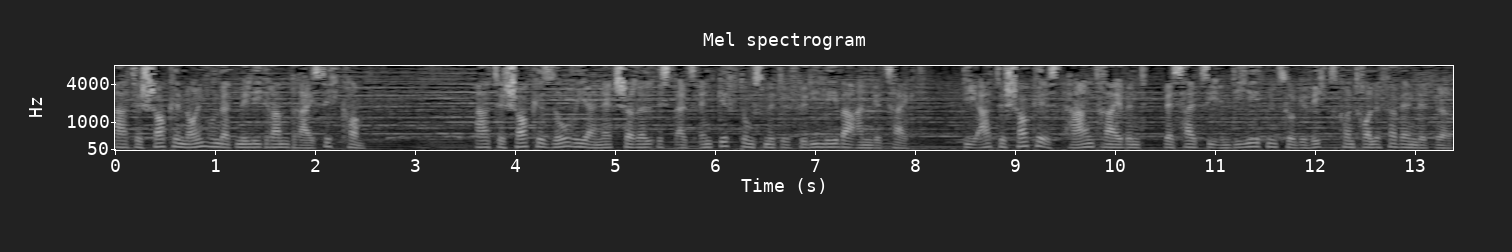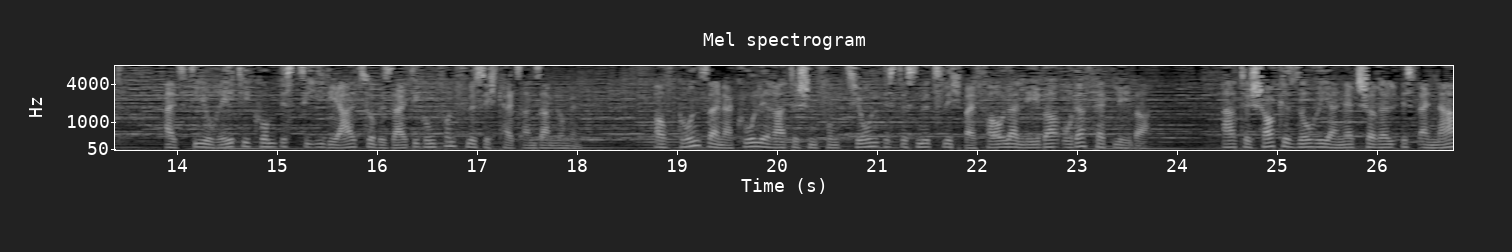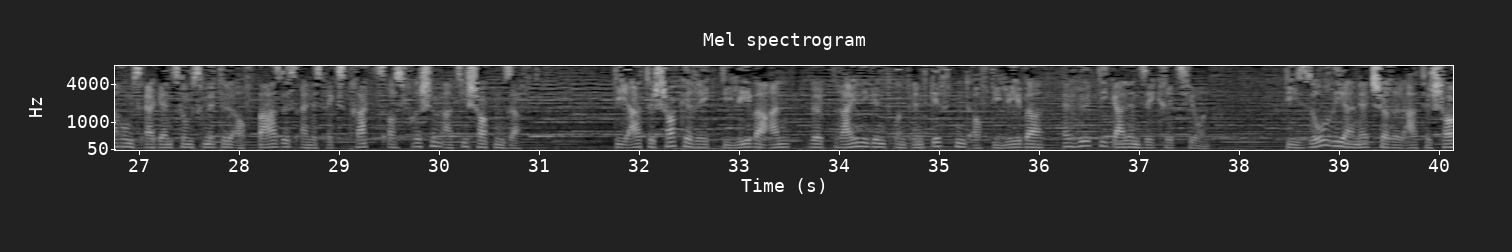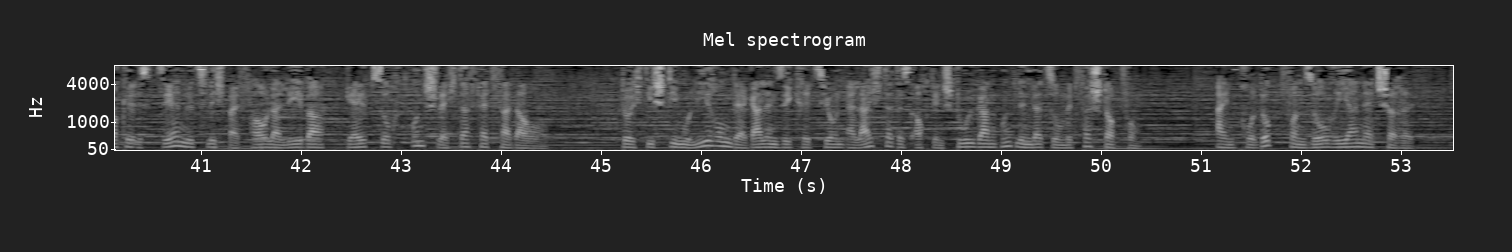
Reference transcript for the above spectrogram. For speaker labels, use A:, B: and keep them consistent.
A: Artischocke 900 mg 30 Comp. Artischocke Soria Natural ist als Entgiftungsmittel für die Leber angezeigt. Die Artischocke ist harntreibend, weshalb sie in Diäten zur Gewichtskontrolle verwendet wird. Als Diuretikum ist sie ideal zur Beseitigung von Flüssigkeitsansammlungen. Aufgrund seiner choleratischen Funktion ist es nützlich bei fauler Leber oder Fettleber. Artischocke Soria Natural ist ein Nahrungsergänzungsmittel auf Basis eines Extrakts aus frischem Artischockensaft. Die Artischocke regt die Leber an, wirkt reinigend und entgiftend auf die Leber, erhöht die Gallensekretion. Die Soria Natural Artischocke ist sehr nützlich bei fauler Leber, Gelbsucht und schlechter Fettverdauung. Durch die Stimulierung der Gallensekretion erleichtert es auch den Stuhlgang und lindert somit Verstopfung. Ein Produkt von Soria Natural.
